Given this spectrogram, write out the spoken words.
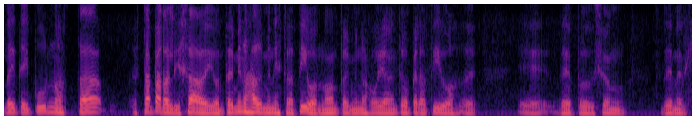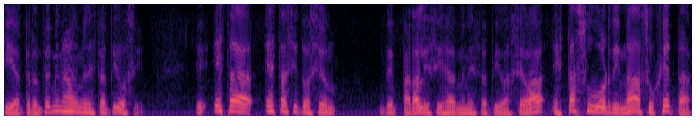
la Itaipú no está, está paralizada, digo, en términos administrativos, no en términos obviamente operativos de, eh, producción de energía, pero en términos administrativos sí. Eh, esta, esta situación de parálisis administrativa se va, está subordinada, sujeta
